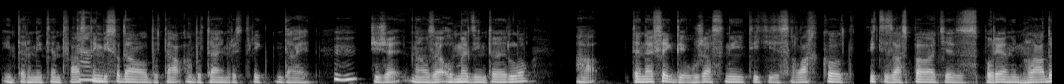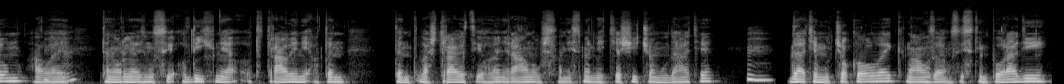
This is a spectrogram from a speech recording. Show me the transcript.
Intermittent fasting Áno. by sa dal, alebo, tá, alebo time restrict diet. Mhm. Čiže naozaj obmedzím to jedlo a ten efekt je úžasný, cítite sa ľahko, síce zaspávate s poriadnym hladom, ale Mhm. ten organizmus si oddychne od trávenia a ten, ten váš tráviaci oheň ráno už sa nesmierne teší, čo mu dáte Mhm. Dáte mu čokoľvek, naozaj on si s tým poradí,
